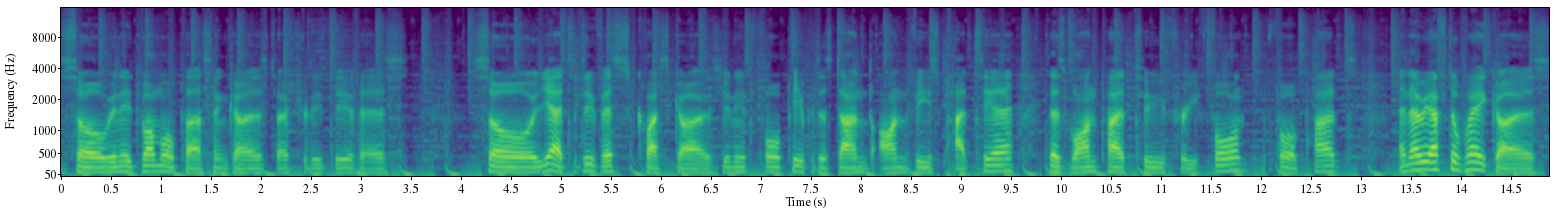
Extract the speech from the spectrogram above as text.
So we need one more person, guys, to actually do this. So yeah, to do this quest guys, you need four people to stand on these pads here. There's one pad, two, three, four, four pads. And then we have to wait guys.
